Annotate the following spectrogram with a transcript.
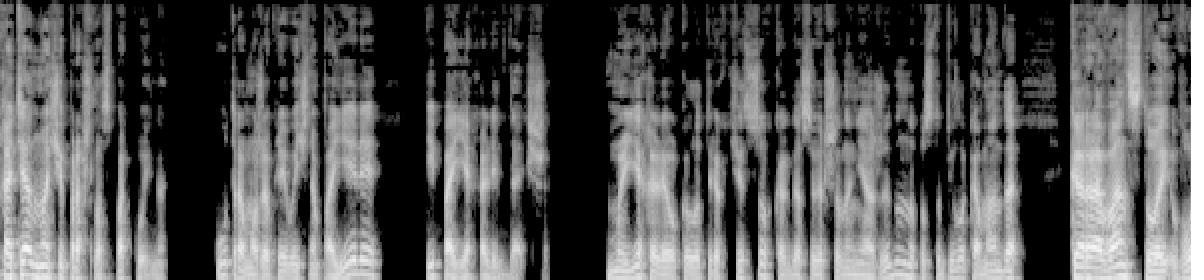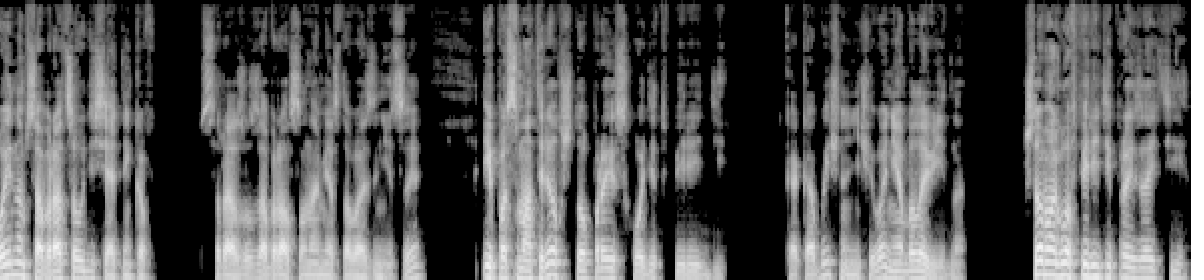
хотя ночи прошла спокойно. Утром уже привычно поели и поехали дальше. Мы ехали около трех часов, когда совершенно неожиданно поступила команда «Караван, стой! Воинам собраться у десятников!» Сразу забрался на место возницы и посмотрел, что происходит впереди. Как обычно, ничего не было видно. Что могло впереди произойти?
